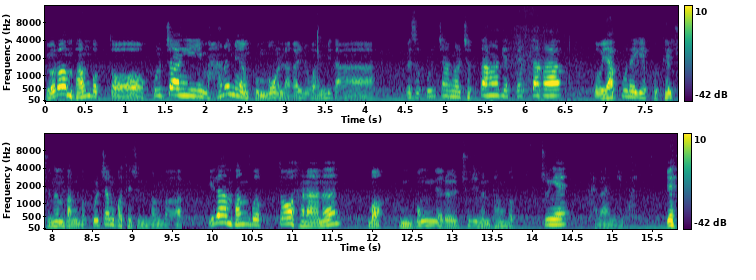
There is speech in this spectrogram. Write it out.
이런 방법도 꿀장이 많으면 분봉을 나가려고 합니다. 그래서 꿀장을 적당하게 뺐다가 또 약분에게 보태주는 방법, 꿀장 보태주는 방법. 이러한 방법도 하나는 뭐 분봉열을 줄이는 방법 중에 하나입니다. 예,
